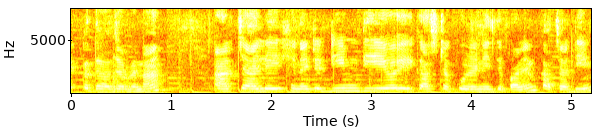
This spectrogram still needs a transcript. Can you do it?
একটা দেওয়া যাবে না। আর চাইলে এখানে একটা ডিম দিয়েও এই কাজটা করে নিতে পারেন, কাঁচা ডিম।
